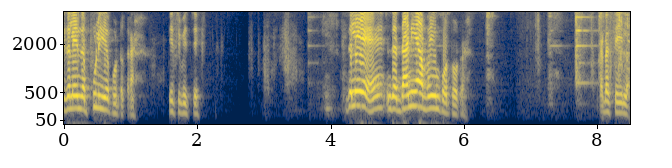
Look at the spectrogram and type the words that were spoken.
இதில் இந்த புளியை போட்டுக்கிறேன். பிச்சு பிச்சு. இதுலயே இந்த தனியாவையும் போட்டு விடுறேன். கடைசியில.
